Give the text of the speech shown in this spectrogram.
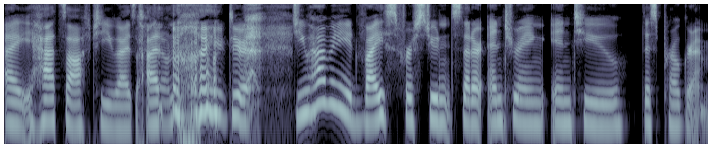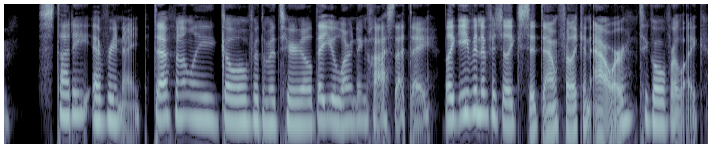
I hats off to you guys. I don't know how you do it. Do you have any advice for students that are entering into this program? Study every night. Definitely go over the material that you learned in class that day. Like even if it's like sit down for like an hour to go over like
